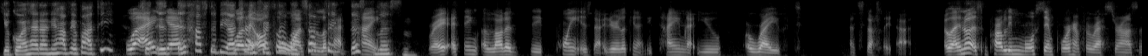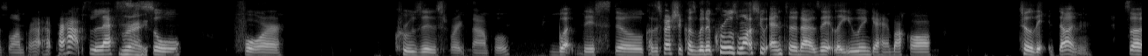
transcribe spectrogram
you go ahead and you have your party. Well, so I it, guess it have to be a well, trifecta, they also want to look at this, time, listen. right? I think a lot of the point is that you're looking at the time that you arrived and stuff like that. Well, I know it's probably most important for restaurants and so on, perhaps less right. so for cruises, for example. But they still, because especially because with a cruise, once you enter, that's it. Like you ain't getting back off till they're done. So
